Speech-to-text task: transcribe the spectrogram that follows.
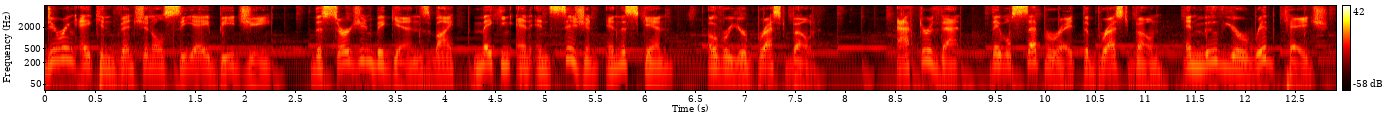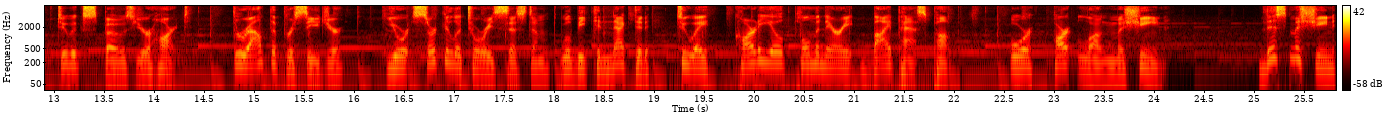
During a conventional CABG, the surgeon begins by making an incision in the skin over your breastbone. After that, they will separate the breastbone and move your rib cage to expose your heart. Throughout the procedure, your circulatory system will be connected to a cardiopulmonary bypass pump, or heart-lung machine. This machine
